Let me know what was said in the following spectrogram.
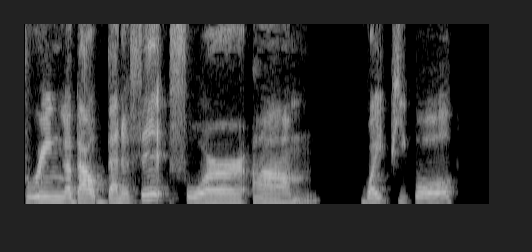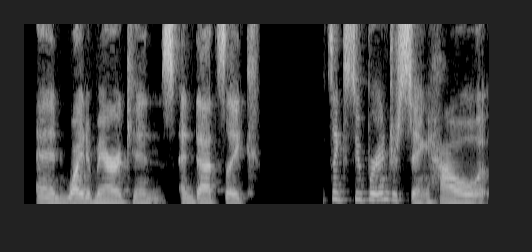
bring about benefit for um, white people and white americans and that's like it's like super interesting how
